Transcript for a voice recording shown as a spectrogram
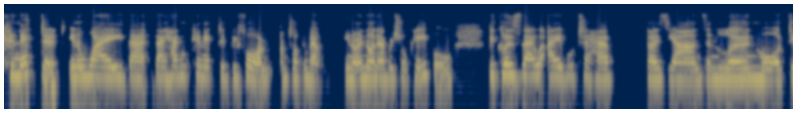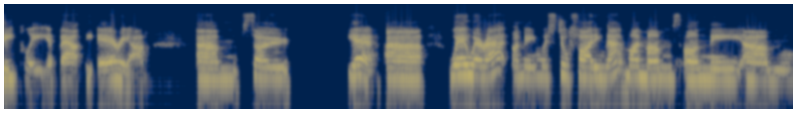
connected in a way that they hadn't connected before. I'm, I'm talking about you know, non Aboriginal people because they were able to have those yarns and learn more deeply about the area. Um, so, yeah, uh, where we're at, I mean, we're still fighting that. My mum's on the um,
